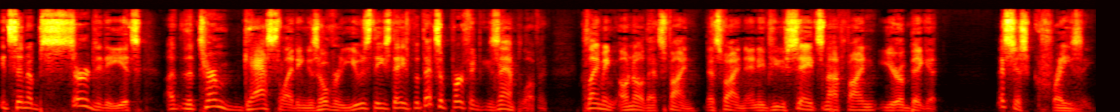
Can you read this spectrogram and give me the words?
it's an absurdity. It's, uh, the term gaslighting is overused these days, but that's a perfect example of it claiming, oh no, that's fine. That's fine. And if you say it's not fine, you're a bigot. That's just crazy.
